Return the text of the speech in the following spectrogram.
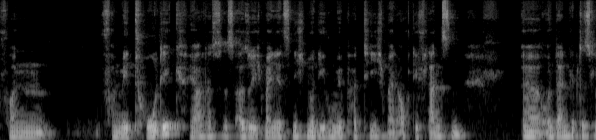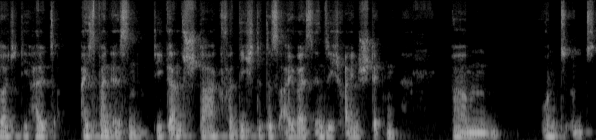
von, von Methodik. Ja, das ist also, ich meine jetzt nicht nur die Homöopathie, ich meine auch die Pflanzen. Äh, und dann gibt es Leute, die halt Eisbein essen, die ganz stark verdichtetes Eiweiß in sich reinstecken. Ähm, und, und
